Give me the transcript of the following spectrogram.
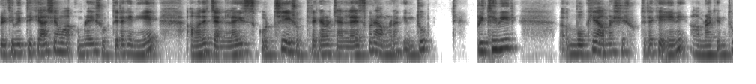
পৃথিবীর দিকে আসে এবং আমরা এই শক্তিটাকে নিয়ে আমাদের চ্যানেলাইজ করছি। এই শক্তিটাকে আমরা চ্যানেলাইজ করে আমরা কিন্তু পৃথিবীর বুকে আমরা সেই শক্তিটাকে এনে আমরা কিন্তু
